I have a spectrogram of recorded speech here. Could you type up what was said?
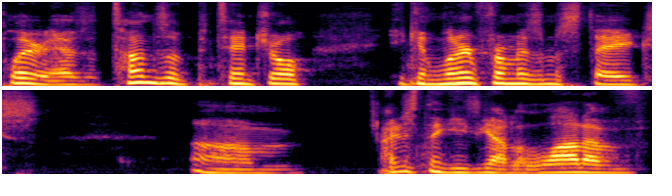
player that has a tons of potential. He can learn from his mistakes. Um, I just think he's got a lot of,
